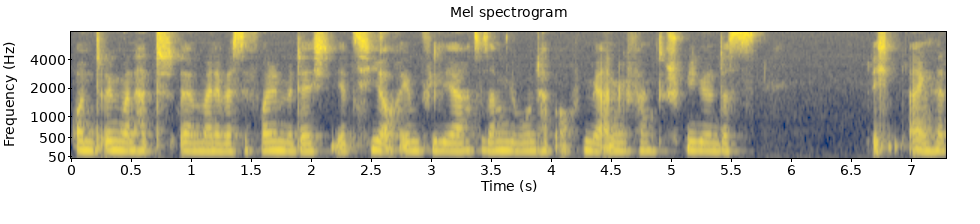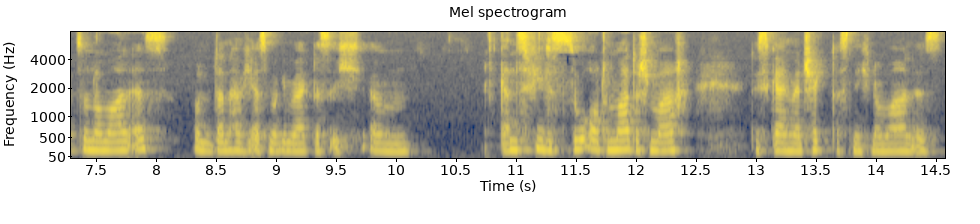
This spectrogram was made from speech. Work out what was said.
und irgendwann hat äh, meine beste Freundin, mit der ich jetzt hier auch eben viele Jahre zusammen gewohnt habe, auch mir angefangen zu spiegeln, dass ich eigentlich nicht so normal esse. Und dann habe ich erstmal gemerkt, dass ich ähm, ganz vieles so automatisch mache, dass ich gar nicht mehr check, dass nicht normal ist.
